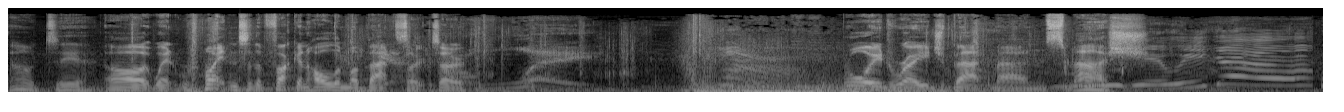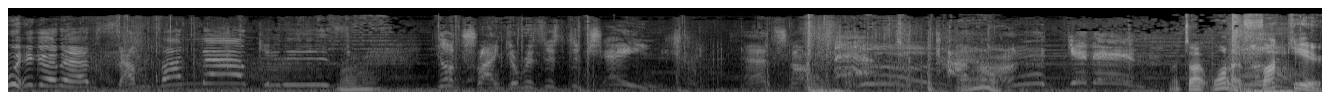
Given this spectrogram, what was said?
Oh dear. Oh, it went right into the fucking hole in my bat suit too. Way! Roid Rage Batman. Smash. Here we go. We're gonna have some fun now, kiddies. You're trying to resist the change. That's not fair. Come Ow. on, get in. I don't want it. Fuck you.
